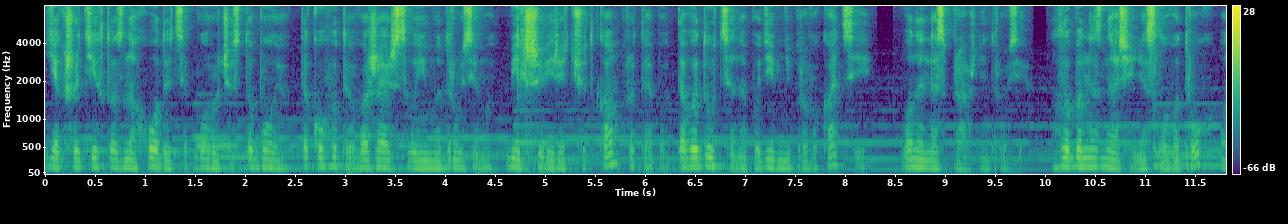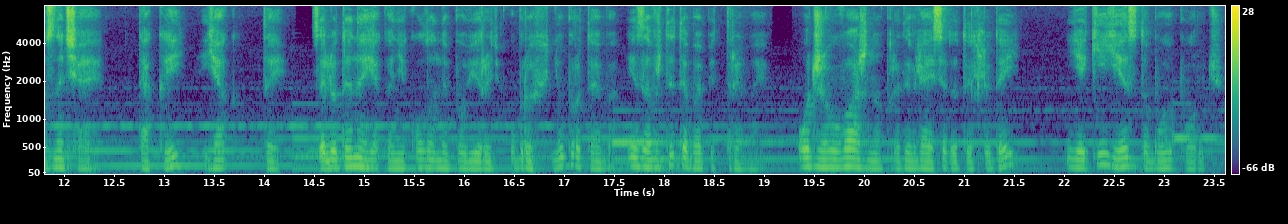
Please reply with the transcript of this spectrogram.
Якщо ті, хто знаходиться поруч із тобою, та кого ти вважаєш своїми друзями, більше вірять чуткам про тебе та ведуться на подібні провокації, вони не справжні друзі. Глибинне значення слова друг означає такий, як ти. Це людина, яка ніколи не повірить у брехню про тебе і завжди тебе підтримує. Отже, уважно придивляйся до тих людей, які є з тобою поруч.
